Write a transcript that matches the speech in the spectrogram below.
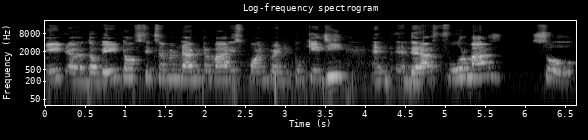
eight, uh, the weight of 6 mm diameter bar is 0.22 kg. And there are four bars. So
